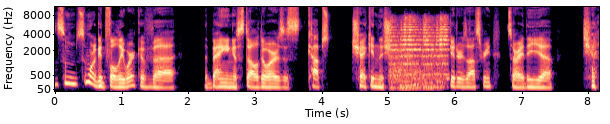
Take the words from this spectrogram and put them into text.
some some more good foley work of uh, the banging of stall doors as cops check in the sh- shitters off screen. Sorry, the uh, check,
